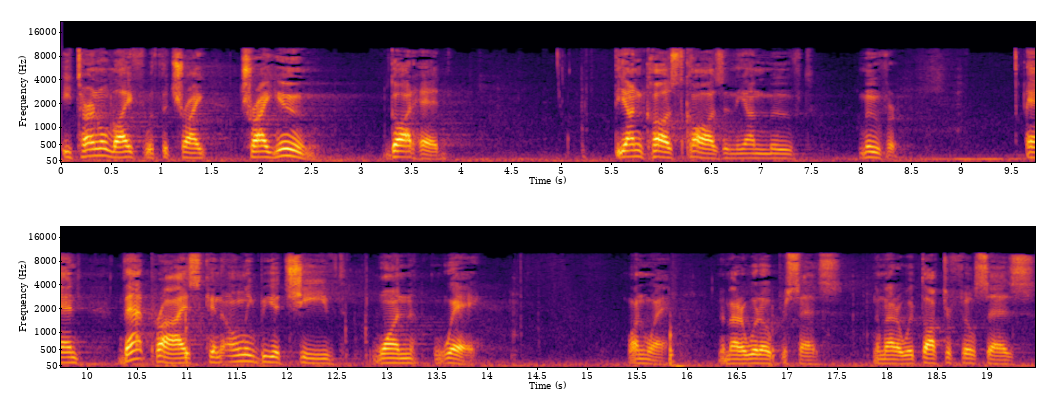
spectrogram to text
eternal life with the tri- triune Godhead, the uncaused cause and the unmoved mover. And that prize can only be achieved one way. One way. No matter what Oprah says, no matter what Dr. Phil says,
